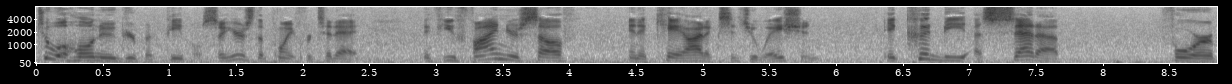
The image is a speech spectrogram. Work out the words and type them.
to a whole new group of people. So here's the point for today. If you find yourself in a chaotic situation, it could be a setup for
